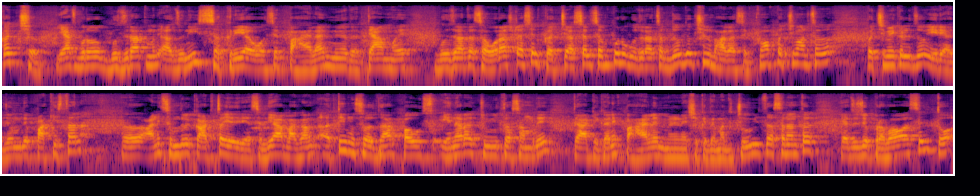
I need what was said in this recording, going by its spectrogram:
कच्छ याचबरोबर गुजरातमध्ये अजूनही सक्रिय अवस्थेत पाहायला मिळतं. त्यामुळे गुजरात सौराष्ट्र असेल कच्छ असेल संपूर्ण गुजरातचा जो दक्षिण भाग असेल किंवा पश्चिमाचा पश्चिमेकडील जो एरिया ज्यामध्ये पाकिस्तान आणि समुद्रकाठचा एरिया असेल या भागामध्ये अतिमुसळधार पाऊस येणारा चोवीस तासामध्ये त्या ठिकाणी पाहायला मिळण्याची शक्यता. म्हणजे मात्र चोवीस तासानंतर याचा जो प्रभाव असेल तो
